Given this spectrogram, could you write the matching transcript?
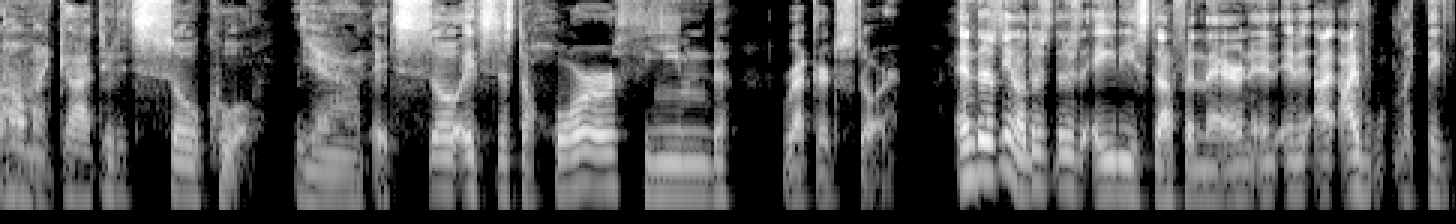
oh my God, dude, it's so cool. Yeah. It's so, it's just a horror themed record store. And there's, you know, there's, there's 80 stuff in there. And, and, and I, I've like, they've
